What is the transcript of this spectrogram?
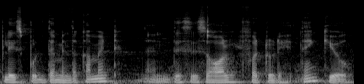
please put them in the comment. And this is all for today. Thank you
